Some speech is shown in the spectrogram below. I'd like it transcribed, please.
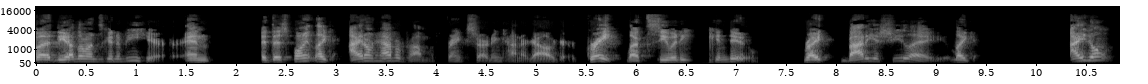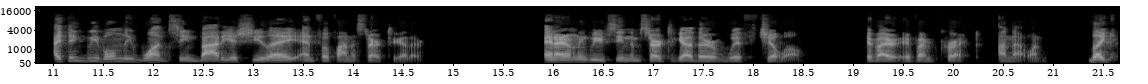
but the other one's going to be here. And at this point, like I don't have a problem with Frank starting Conor Gallagher. Great, let's see what he can do. Right, Badiashile, like I don't. I think we've only once seen Badiashile and Fofana start together, and I don't think we've seen them start together with Chilwell. If I if I'm correct on that one, like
